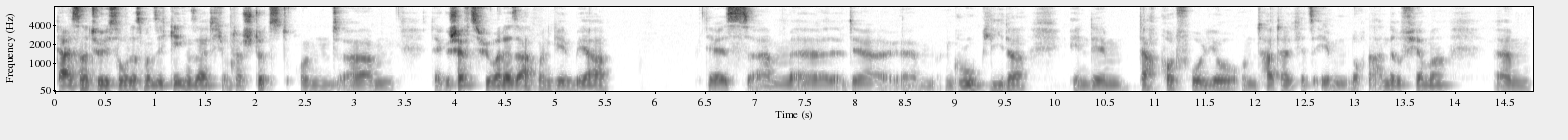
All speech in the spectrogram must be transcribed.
da ist es natürlich so, dass man sich gegenseitig unterstützt und ähm, der Geschäftsführer der Saatmann GmbH, der ist ähm, äh, der ähm, Group Leader in dem Dachportfolio und hat halt jetzt eben noch eine andere Firma ähm,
